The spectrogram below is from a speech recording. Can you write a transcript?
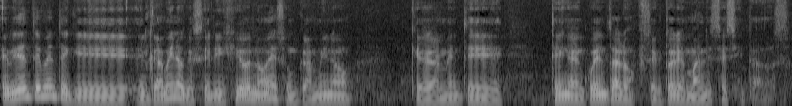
evidentemente que el camino que se eligió no es un camino que realmente tenga en cuenta los sectores más necesitados.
